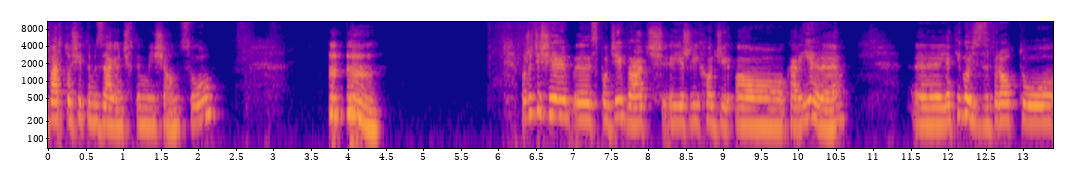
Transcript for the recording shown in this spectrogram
Warto się tym zająć w tym miesiącu. Możecie się y, spodziewać, jeżeli chodzi o karierę, y, jakiegoś zwrotu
